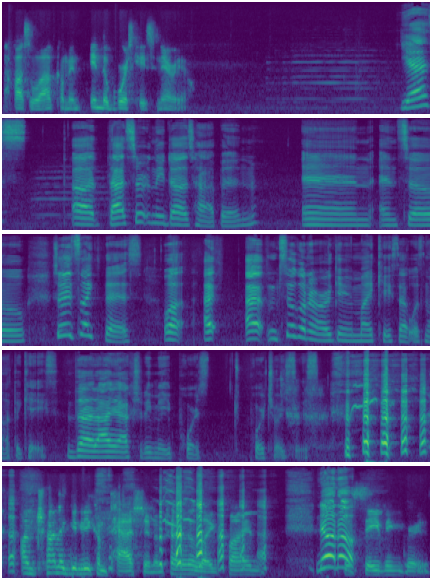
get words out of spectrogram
possible outcome in, in the worst case scenario yes uh that certainly does happen and and so so it's like this well i i'm still going to argue in my case that was not the case that i actually made poor poor choices I'm trying to give you compassion. I'm trying to like find no, no saving grace.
